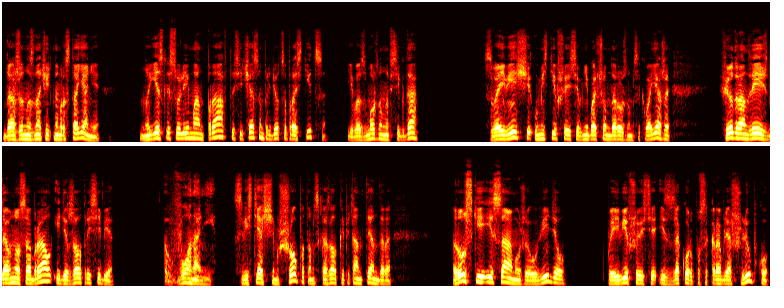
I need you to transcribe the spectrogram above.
даже на значительном расстоянии. Но если Сулейман прав, то сейчас им придется проститься, и, возможно, навсегда. Свои вещи, уместившиеся в небольшом дорожном саквояже, Федор Андреевич давно собрал и держал при себе. «Вон они!» — свистящим шепотом сказал капитан тендера. Русский и сам уже увидел появившуюся из-за корпуса корабля шлюпку.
